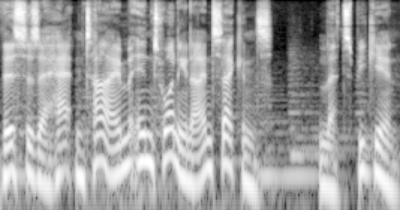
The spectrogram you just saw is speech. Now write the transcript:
This is A Hat in Time in 29 seconds. Let's begin.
